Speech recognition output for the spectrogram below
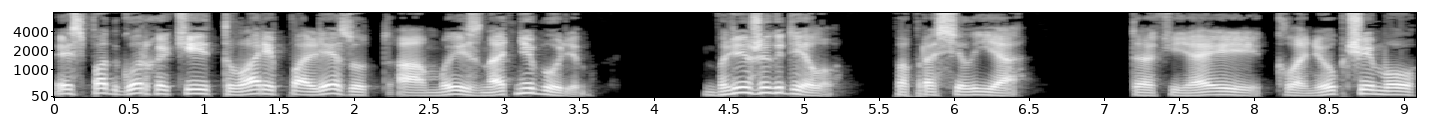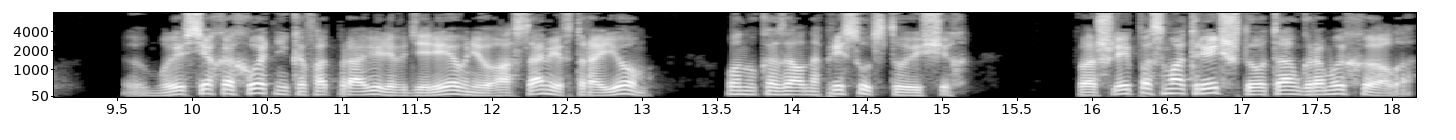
Из-под гор какие твари полезут, а мы знать не будем. Ближе к делу. — попросил я. «Так я и клоню к чему. Мы всех охотников отправили в деревню, а сами втроем, он указал на присутствующих. Пошли посмотреть, что там громыхало.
